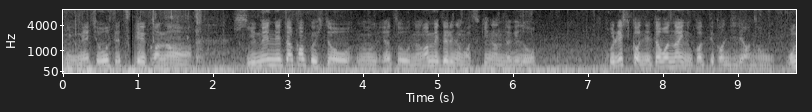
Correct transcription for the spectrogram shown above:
夢小説系かな。夢ネタ書く人のやつを眺めてるのが好きなんだけどこれしかネタはないのかって感じであの同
